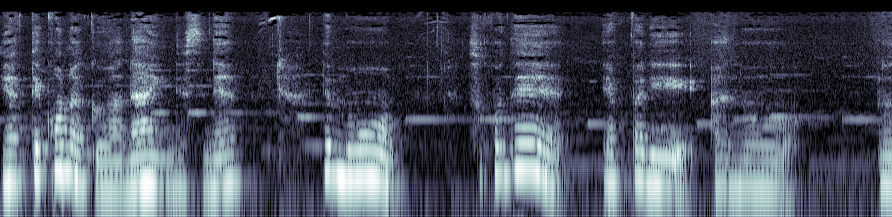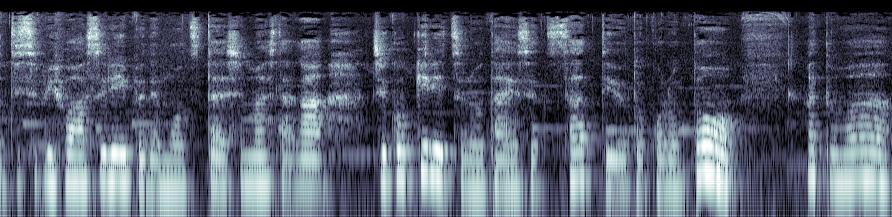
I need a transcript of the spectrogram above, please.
やってこなくはないんですね。でもそこでやっぱりあの「ノーティス・ビフォー・スリープ」でもお伝えしましたが自己規律の大切さっていうところとあとは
